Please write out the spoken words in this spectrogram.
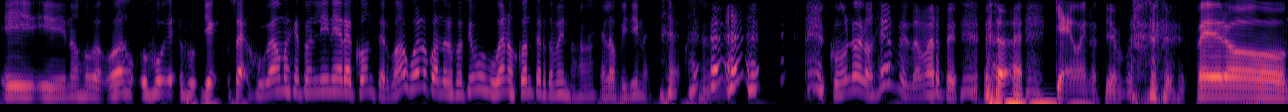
y, y no jugaba. o sea, jugaba más que todo en línea era Counter. Ah, bueno, cuando nos conocimos jugamos Counter también en la oficina. Con uno de los jefes, aparte. Qué buenos tiempos. Pero.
